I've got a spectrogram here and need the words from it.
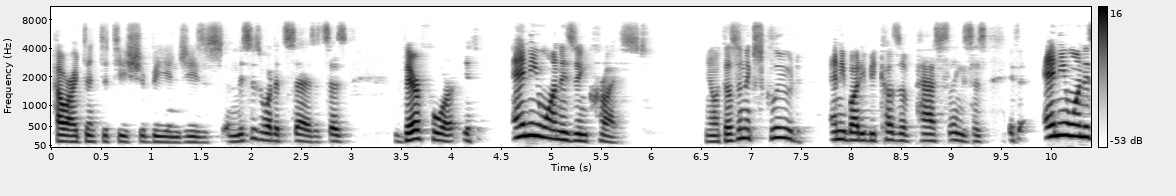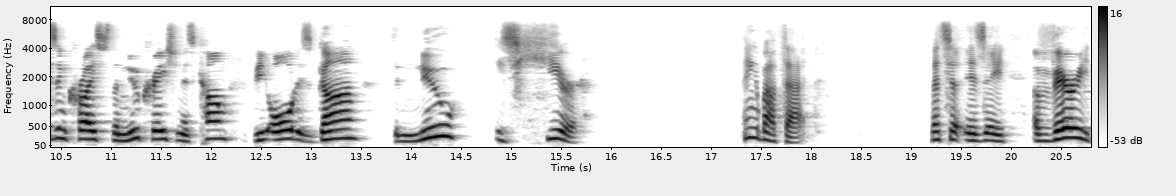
how our identity should be in Jesus. And this is what it says it says, Therefore, if anyone is in Christ, you know, it doesn't exclude anybody because of past things. It says, If anyone is in Christ, the new creation has come, the old is gone, the new is here. Think about that. That is a, a very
